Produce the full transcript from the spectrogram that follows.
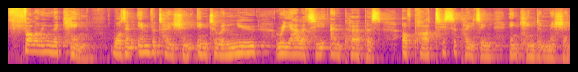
Following the king was an invitation into a new reality and purpose of participating in kingdom mission.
